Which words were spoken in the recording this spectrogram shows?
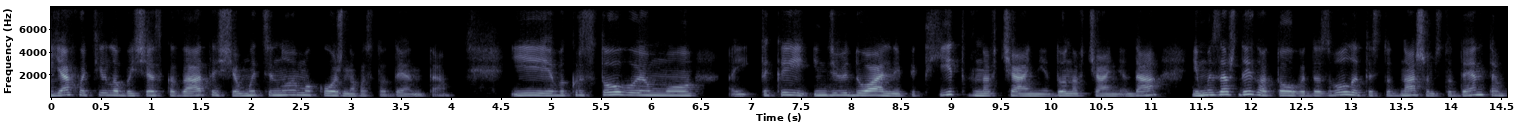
Я хотіла би ще сказати, що ми цінуємо кожного студента і використовуємо такий індивідуальний підхід в навчанні до навчання. Да? І ми завжди готові дозволити нашим студентам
